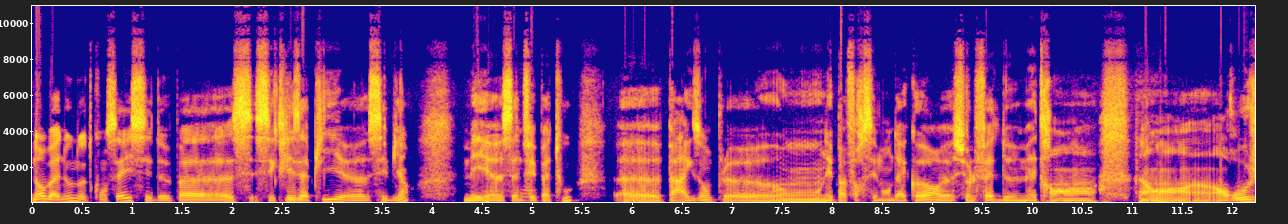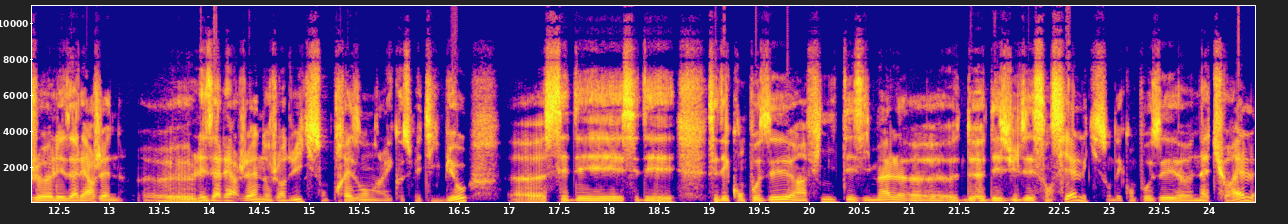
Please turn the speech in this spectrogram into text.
non, bah, nous, notre conseil, c'est de pas c'est que les applis, heu, c'est bien, mais heu, ça ne Ouais. fait pas tout. Par exemple, on n'est pas forcément d'accord, sur le fait de mettre en en en rouge, les allergènes. Les allergènes aujourd'hui qui sont présents dans les cosmétiques bio, c'est des des des composés infinitésimales, de des huiles essentielles qui sont des composés, naturels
